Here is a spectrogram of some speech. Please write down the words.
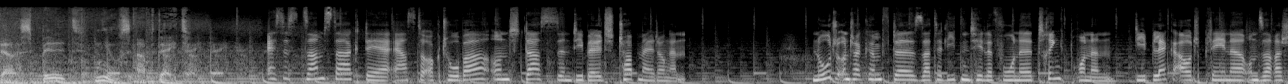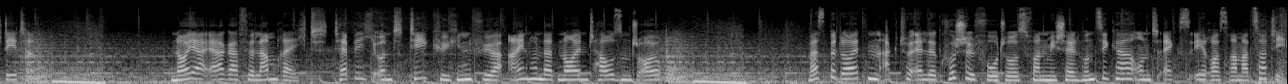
Das Bild News Update. Es ist Samstag, der 1. Oktober und das sind die Bild Topmeldungen. Notunterkünfte, Satellitentelefone, Trinkbrunnen, die Blackout-Pläne unserer Städte. Neuer Ärger für Lambrecht, Teppich- und Teeküchen für 109.000 Euro. Was bedeuten aktuelle Kuschelfotos von Michelle Hunziker und Ex-Eros Ramazzotti?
